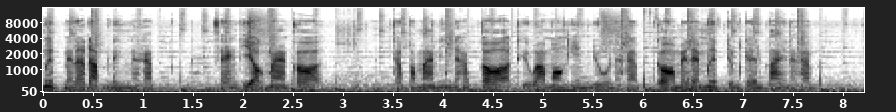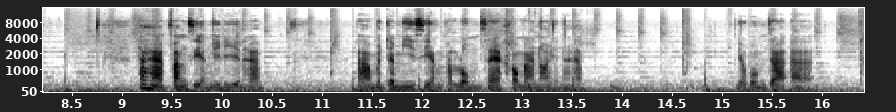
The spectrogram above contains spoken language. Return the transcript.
มืดในระดับหนึ่งนะครับ แสงที่ออกมาก็จะประมาณนี้นะครับ ก็ถือว่ามองเห็นอยู่นะครับ ก็ไม่ได้มืดจนเกินไปนะครับ ถ้าหากฟังเสียงดีๆนะครับ อ่า มันจะมีเสียงพัดลมแทรกเข้ามาหน่อยนะครับ เดี๋ยวผมจะอ่าท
